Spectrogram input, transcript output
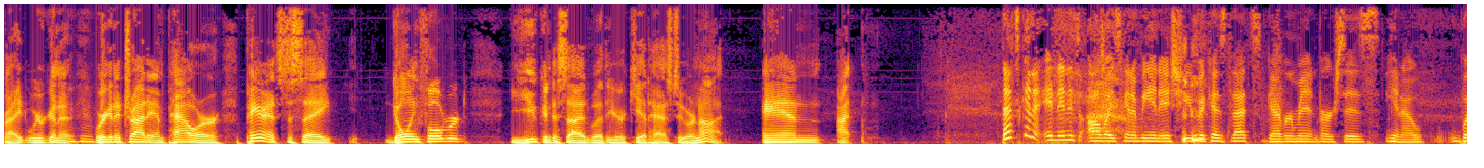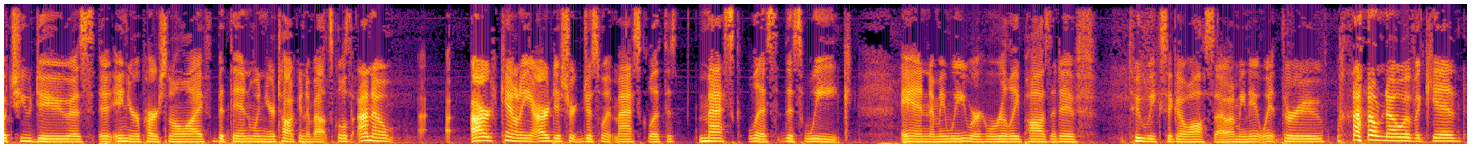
right, we're gonna mm-hmm. we're gonna try to empower parents to say, going forward, you can decide whether your kid has to or not. And I that's gonna and it's always gonna be an issue because that's government versus you know what you do as in your personal life. But then when you're talking about schools, I know our county, our district just went maskless maskless this week, and I mean we were really positive two weeks ago. Also, I mean it went through. I don't know of a kid.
